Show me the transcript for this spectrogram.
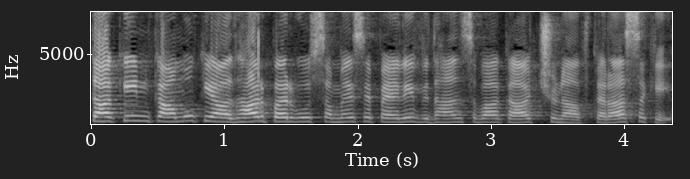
ताकि इन कामों के आधार पर वो समय से पहले विधानसभा का चुनाव करा सके।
